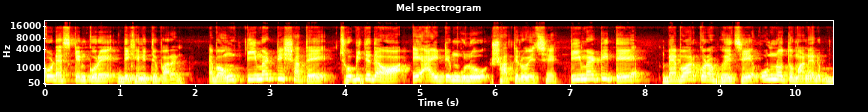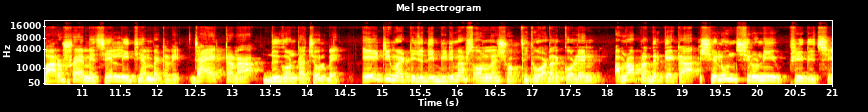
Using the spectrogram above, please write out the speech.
কোড স্ক্যান করে দেখে নিতে পারেন এবং টিমারটির সাথে ছবিতে দেওয়া এই আইটেমগুলো সাথে রয়েছে। টিমারটিতে ব্যবহার করা হয়েছে উন্নত মানের বারোশো এমএচ এর লিথিয়াম ব্যাটারি যা একটানা দুই ঘণ্টা চলবে। এই টিমারটি যদি বিডিমার্স অনলাইন শপ থেকে অর্ডার করেন, আমরা আপনাদেরকে একটা সেলুন চিরুনি ফ্রি দিচ্ছি।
